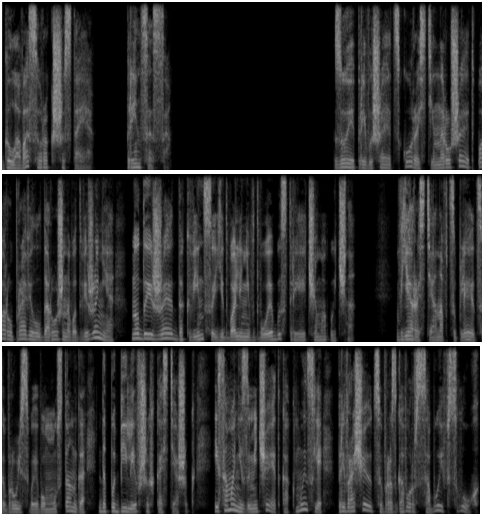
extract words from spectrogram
Глава 46. Принцесса. Зоя превышает скорость и нарушает пару правил дорожного движения, но доезжает до Квинса едва ли не вдвое быстрее, чем обычно. В ярости она вцепляется в руль своего мустанга до побелевших костяшек и сама не замечает, как мысли превращаются в разговор с собой вслух.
